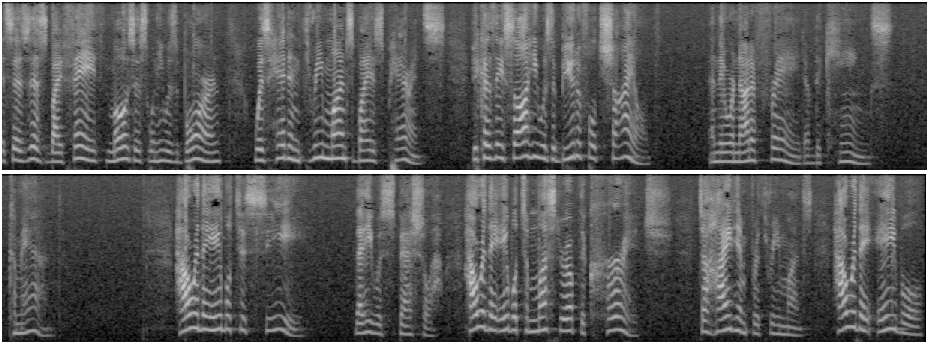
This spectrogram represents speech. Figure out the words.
It says this By faith, Moses, when he was born, was hidden three months by his parents because they saw he was a beautiful child and they were not afraid of the king's command. How were they able to see that he was special? How were they able to muster up the courage to hide him for three months? How were they able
